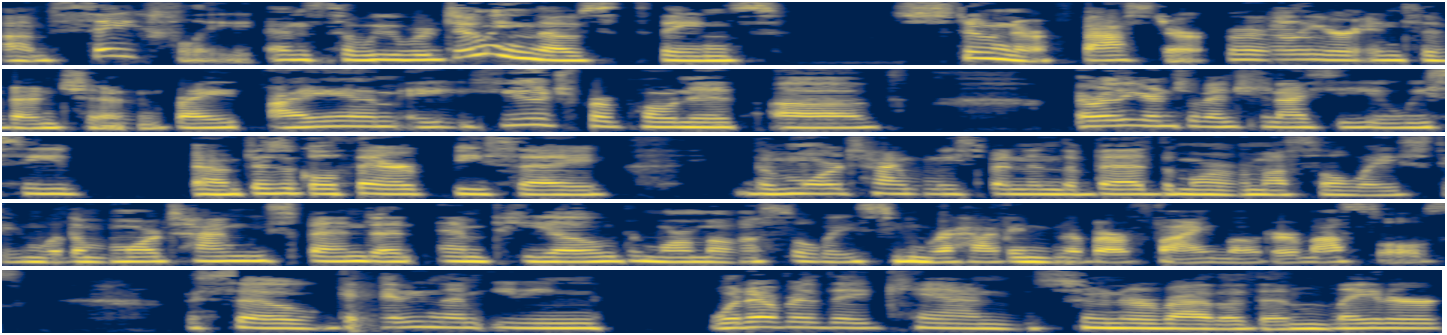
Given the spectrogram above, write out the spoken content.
um, safely? And so we were doing those things sooner, faster, earlier intervention, right? I am a huge proponent of earlier intervention ICU. We see um, physical therapy say the more time we spend in the bed, the more muscle wasting. Well, the more time we spend at NPO, the more muscle wasting we're having of our fine motor muscles. So getting them eating whatever they can sooner rather than later,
